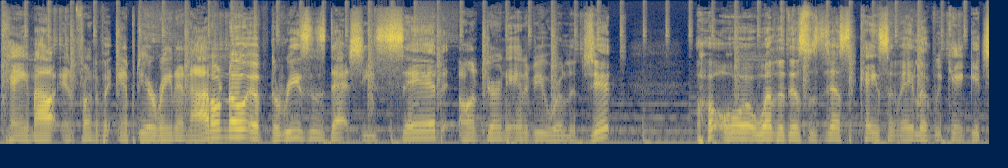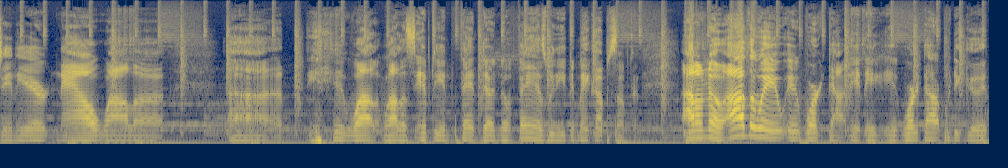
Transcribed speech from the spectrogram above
came out in front of an empty arena. Now I don't know if the reasons that she said on during the interview were legit, or, or whether this was just a case of, hey, look, we can't get you in here now while uh, uh, while while it's empty and fed, there are no fans. We need to make up something. I don't know. Either way, it, it worked out. It, it, it worked out pretty good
